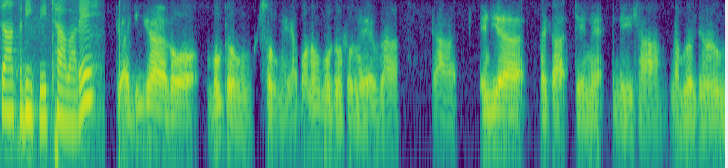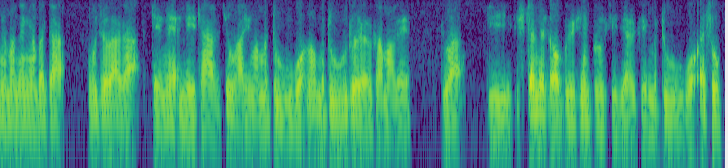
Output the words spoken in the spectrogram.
ကြားသတိပေးထားပါတယ်အဓိကတော့မုတ်တုံဆုံနေတာပေါ့နော်မုတ်တုံဆုံနေတဲ့ဥစ္စာဒါအိန္ဒိယဘက်ကတင်တဲ့အနေအထားနောက်ပြီးတော့ကျွန်တော်တို့မြန်မာနိုင်ငံဘက်ကမူဇလာက တင်တဲ့အနေအထားတချို့ဟာဒီမှာမတူဘူးပေါ့နော်မတူဘူးဆိုတဲ့ဥစ္စာမှာလည်းသူကဒီ standard operation procedure တွေမတူဘူးပေါ့ SOP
